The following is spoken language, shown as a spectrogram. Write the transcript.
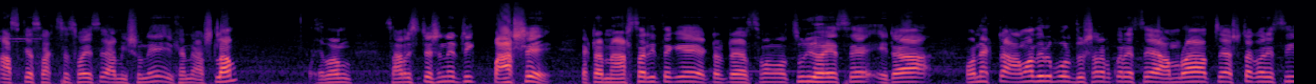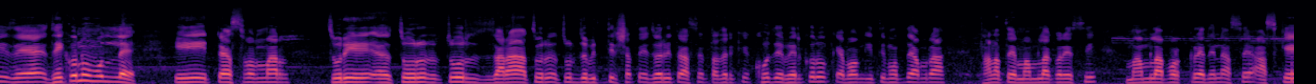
আজকে সাকসেস হয়েছে আমি শুনে এখানে আসলাম এবং সাব স্টেশনের ঠিক পাশে একটা নার্সারি থেকে একটা ট্রান্সফর্মার চুরি হয়েছে। এটা অনেকটা আমাদের উপর দোষারোপ করেছে। আমরা চেষ্টা করেছি যে যে কোনো মূল্যে এই ট্রান্সফর্মার চুরি চোর চোর যারা চোর চুর্যবৃত্তির সাথে জড়িত আছে তাদেরকে খুঁজে বের করুক এবং ইতিমধ্যে আমরা থানাতে মামলা করেছি। মামলা প্রক্রিয়াধীন আছে। আজকে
